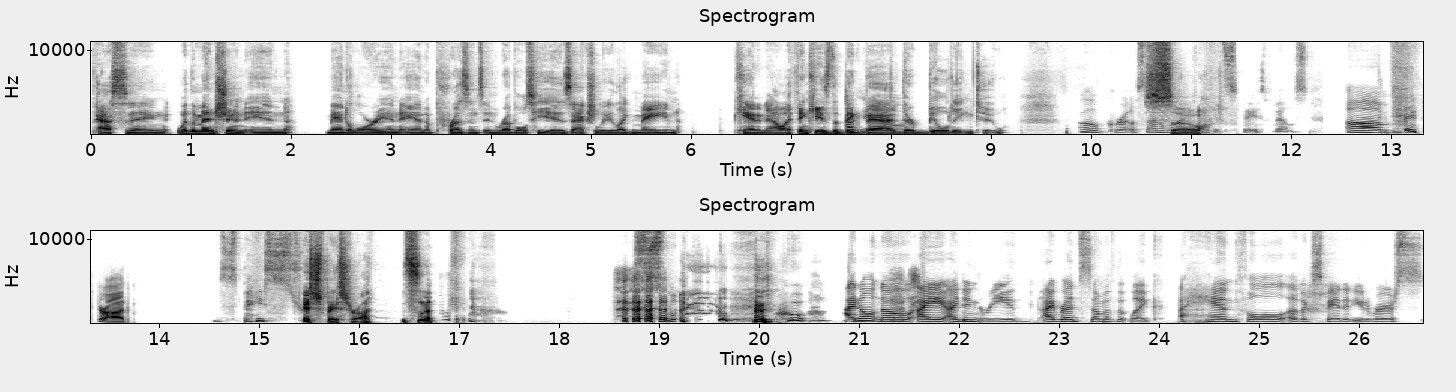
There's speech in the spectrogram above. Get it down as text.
passing with a mention in Mandalorian and a presence in Rebels. He is actually like main canon now. I think he's the big Okay, bad cool. they're building to. oh, gross! I don't So- want to look at space whales. Um, Space Strahd. space. It's Space Rod. So Sw- Who- I don't know. I I didn't read. I read some of the like a handful of expanded universe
